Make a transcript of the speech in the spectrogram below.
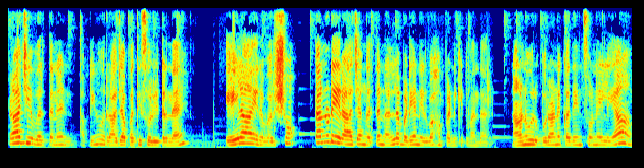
ராஜ்யவர்த்தனன் அப்படின்னு ஒரு ராஜா பற்றி சொல்லிட்டு இருந்தேன். ஏழாயிரம் வருஷம் தன்னுடைய ராஜாங்கத்தை நல்லபடியாக நிர்வாகம் பண்ணிக்கிட்டு வந்தார். நானும் ஒரு புராண கதைன்னு சொன்னேன் இல்லையா?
